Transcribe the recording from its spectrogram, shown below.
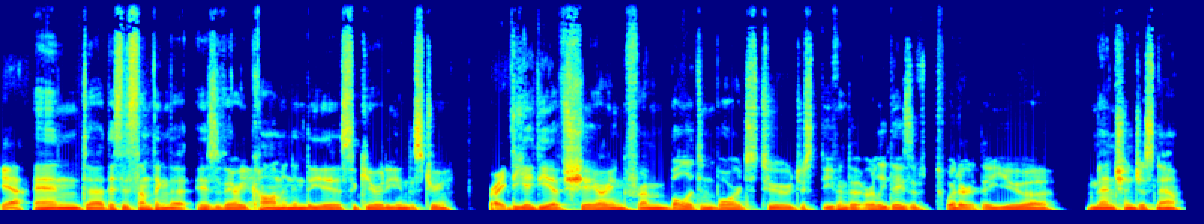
Yeah, and uh, this is something that is very common in the uh, security industry. Right. The idea of sharing from bulletin boards to just even the early days of Twitter that you uh, mentioned just now.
